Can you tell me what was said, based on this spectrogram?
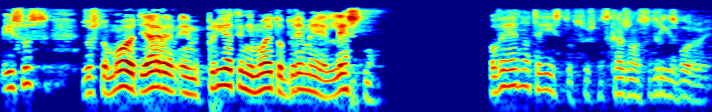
Исус? Зашто мојот јарем е пријатен и моето бреме е лесно. Ове е едно те исто, всушност, кажано со други зборови.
